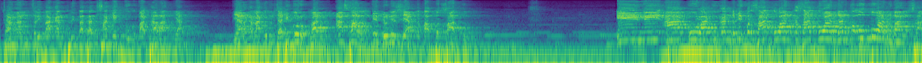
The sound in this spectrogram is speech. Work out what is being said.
Jangan ceritakan berita dan sakitku kepada rakyat biarkan aku menjadi korban asal Indonesia tetap bersatu. Ini aku lakukan demi persatuan, kesatuan dan keutuhan bangsa.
